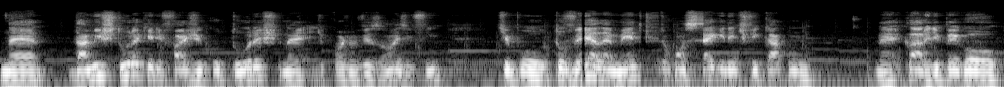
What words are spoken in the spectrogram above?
né? Da mistura que ele faz de culturas, né? De cosmovisões, enfim. Tipo, tu vê elementos que tu consegue identificar com, né? Claro, ele pegou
